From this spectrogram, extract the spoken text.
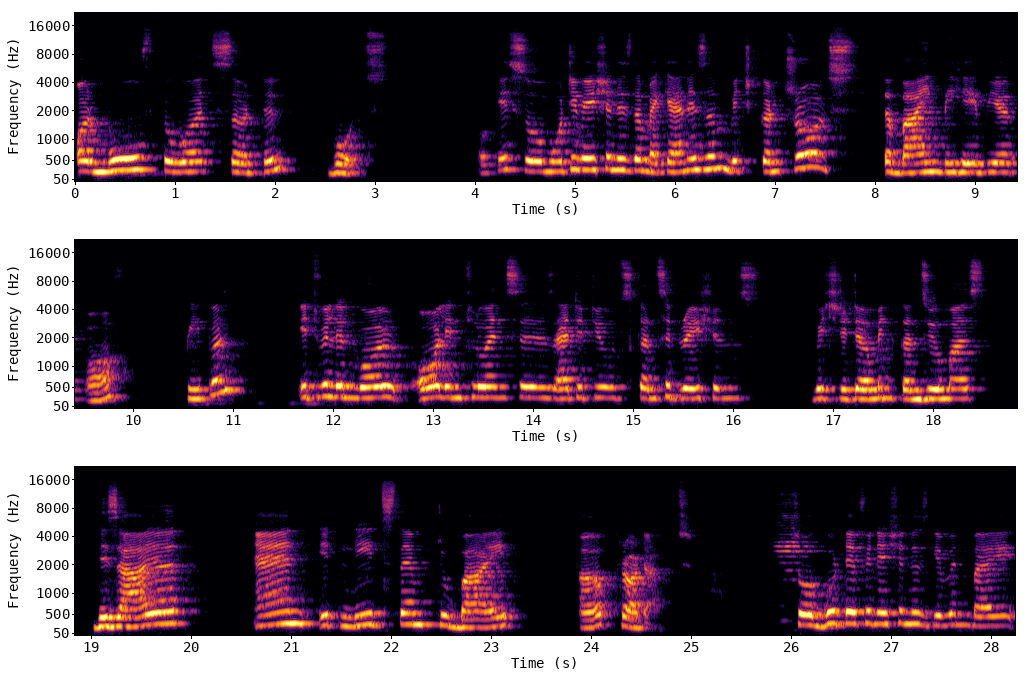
or move towards certain goals. Okay, so motivation is the mechanism which controls the buying behavior of people. It will involve all influences, attitudes, considerations which determine consumers' desire and it leads them to buy a product. So, good definition is given by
